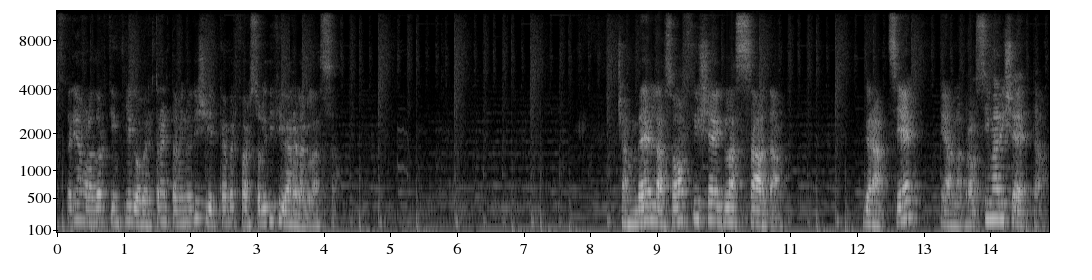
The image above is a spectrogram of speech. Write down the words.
Speriamo la torta in frigo per 30 minuti circa per far solidificare la glassa. Ciambella soffice glassata. Grazie e alla prossima ricetta!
